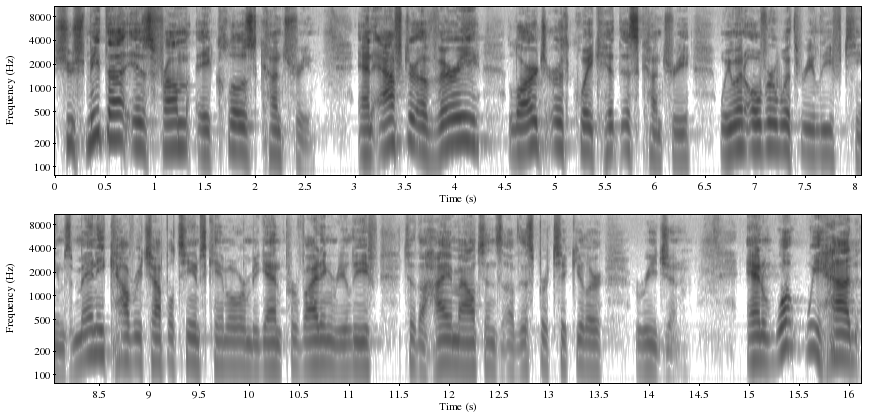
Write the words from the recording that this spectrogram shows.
Shushmita is from a closed country. And after a very large earthquake hit this country, we went over with relief teams. Many Calvary Chapel teams came over and began providing relief to the high mountains of this particular region. And what we had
